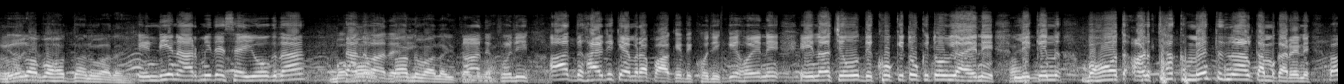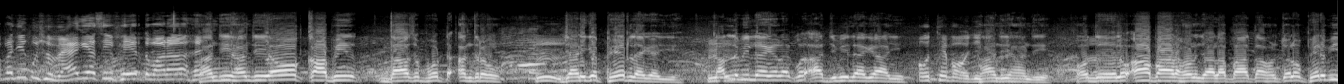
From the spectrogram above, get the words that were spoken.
ਇਹਨਾਂ ਦਾ ਬਹੁਤ ਧੰਨਵਾਦ ਹੈ ਜੀ। ਇੰਡੀਅਨ ਆਰਮੀ ਦੇ ਸਹਿਯੋਗ ਦਾ ਬਹੁਤ ਧੰਨਵਾਦ ਹੈ ਜੀ। ਧੰਨਵਾਦ ਹੈ ਜੀ, ਆਹ ਧੰਨਵਾਦ। ਦੇਖੋ ਜੀ ਆਹ ਦਿਖਾਓ ਜੀ ਕੈਮਰਾ ਪਾ ਕੇ ਦੇਖੋ ਜੀ ਅੱਗੇ ਹੋਏ ਨੇ। ਇਹਨਾਂ ਚੋਂ ਦੇਖੋ ਕਿਤੋਂ ਕਿਤੋਂ ਵੀ ਆਏ ਨੇ। ਲੇਕਿਨ ਬਹੁਤ ਅਣਥੱਕ ਮਿਹਨਤ ਨਾਲ ਕੰਮ ਕਰ ਰਹੇ ਨੇ। ਬਾਬਾ ਜੀ ਕੁਝ ਵਹਿ ਗਿਆ ਸੀ ਫੇਰ ਦੁਬਾਰਾ ਹੈ? ਹਾਂਜੀ ਹਾਂਜੀ ਉਹ ਕਾਫੀ 10 ਫੁੱਟ ਅੰਦਰੋਂ ਜਾਣੀ ਕਿ ਫੇਰ ਲੈ ਗਿਆ ਜੀ। ਕੱਲ ਵੀ ਲੈ ਗਿਆ ਕੋਈ ਅੱਜ ਵੀ ਲੈ ਗਿਆ ਜੀ। ਉੱਥੇ ਪਾਓ ਜੀ। ਹਾਂਜੀ ਹਾਂਜੀ। ਉਹ ਦੇਖ ਲਓ ਆ ਬਾਰ ਹੁਣ ਜਾਲਾ ਬਾਤ ਦਾ ਹੁਣ ਚਲੋ ਫਿਰ ਵੀ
